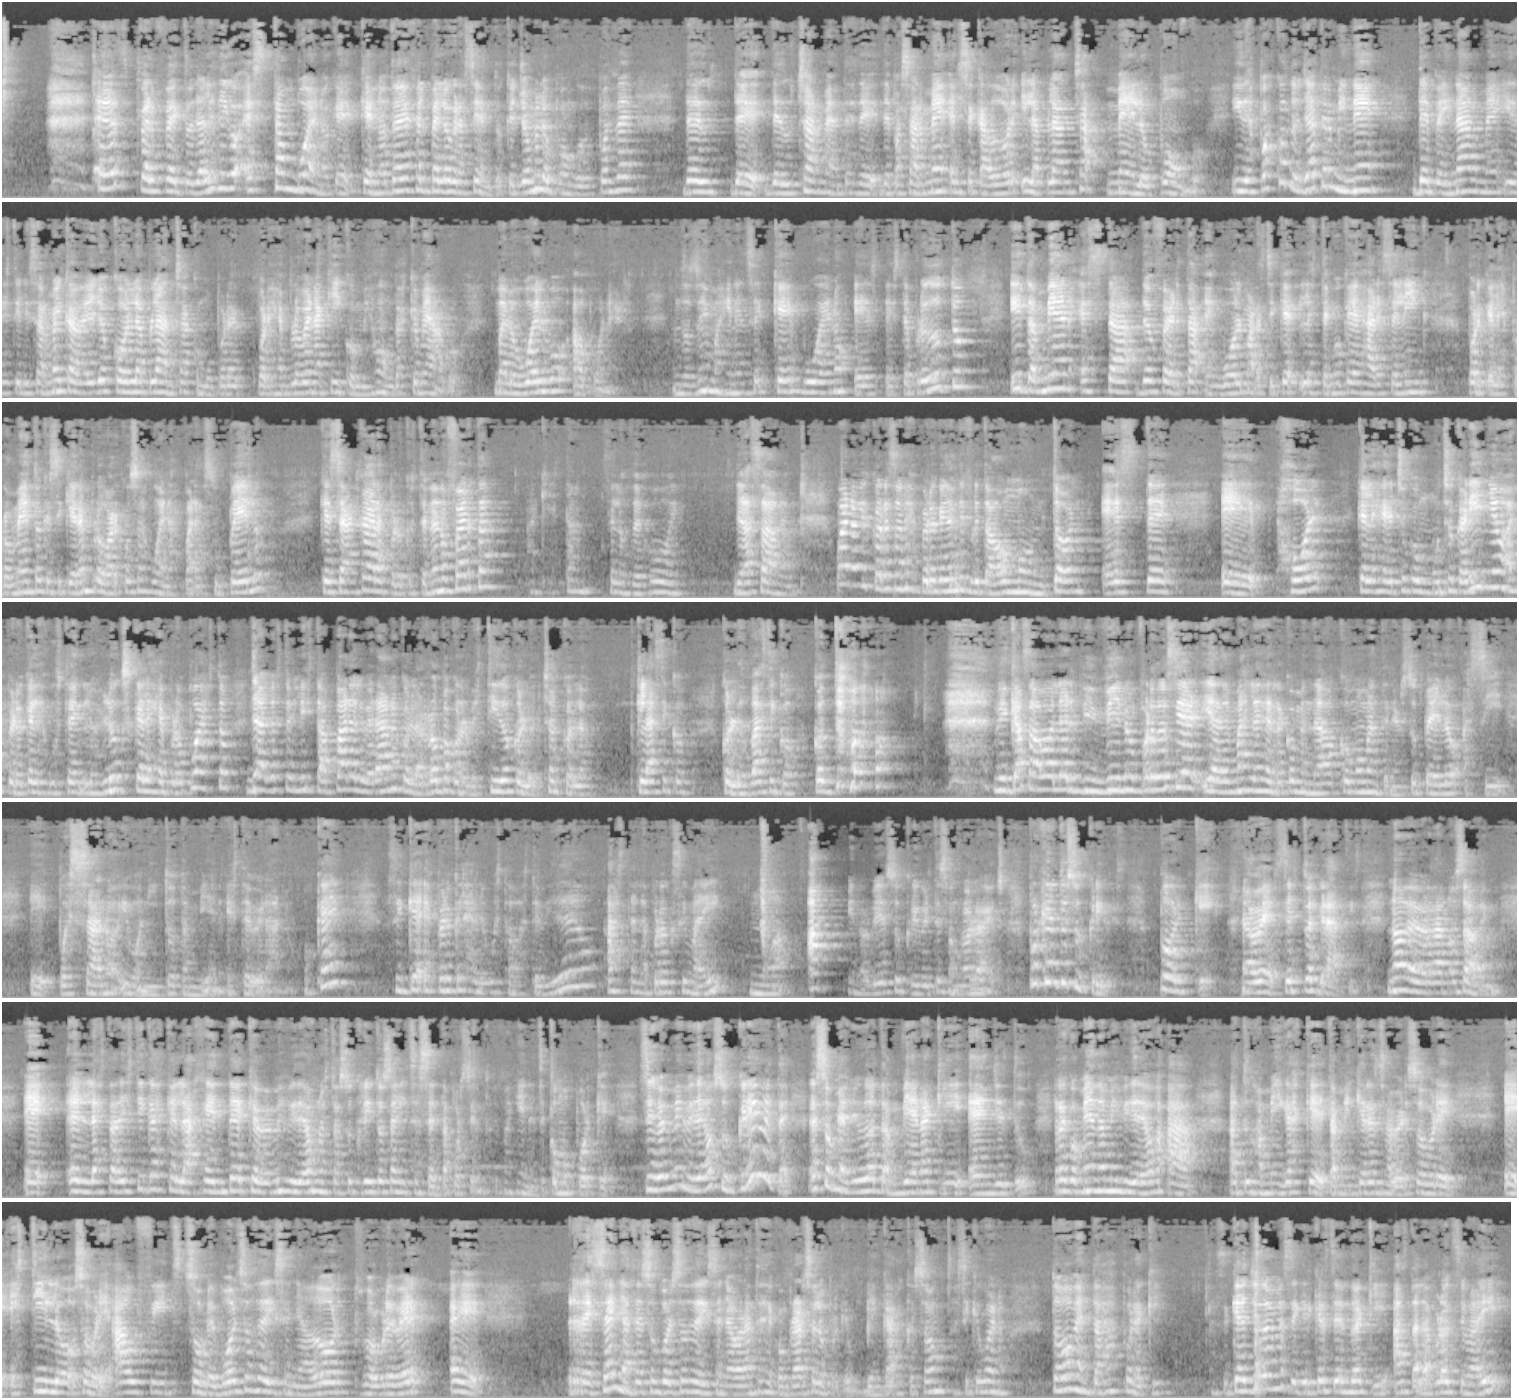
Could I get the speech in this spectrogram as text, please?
es perfecto. Ya les digo, es tan bueno que, que no te deja el pelo grasiento que yo me lo pongo después de de, ducharme, antes de, pasarme el secador y la plancha, me lo pongo. Y después cuando ya terminé de peinarme y de estilizarme el cabello con la plancha, como por, por ejemplo ven aquí con mis ondas que me hago, me lo vuelvo a poner. Entonces imagínense qué bueno es este producto. Y también está de oferta en Walmart, así que les tengo que dejar ese link porque les prometo que si quieren probar cosas buenas para su pelo, que sean caras pero que estén en oferta, se los dejo hoy. Ya saben. Bueno, mis corazones, espero que hayan disfrutado un montón este eh, haul que les he hecho con mucho cariño. Espero que les gusten los looks que les he propuesto. Ya yo estoy lista para el verano con la ropa, con el vestido, con los shorts, con los clásicos, con los básicos, con todo. Mi casa va a oler divino por dossier y además les he recomendado cómo mantener su pelo así, eh, pues sano y bonito también este verano, ¿ok? Así que espero que les haya gustado este video. Hasta la próxima y... Ah, y no olvides suscribirte si aún no lo has hecho. ¿Por qué no te suscribes? ¿Por qué? A ver, si esto es gratis. No, de verdad, no saben. Eh, la estadística es que la gente que ve mis videos no está suscrito, es el 60%. Imagínense, ¿cómo por qué? Si ves mis videos, suscríbete. Eso me ayuda también aquí en YouTube. Recomienda mis videos a, a tus amigas que también quieren saber sobre eh, estilo, sobre outfits, sobre bolsos de diseñador, sobre ver eh, reseñas de esos bolsos de diseñador antes de comprárselo porque bien caros que son. Así que bueno, todo ventajas por aquí. Así que ayúdenme a seguir creciendo aquí. Hasta la próxima y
